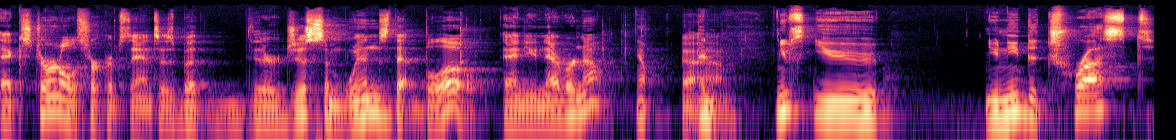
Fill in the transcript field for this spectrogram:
external circumstances, but there are just some winds that blow, and you never know. Yep. Um, and you you you need to trust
